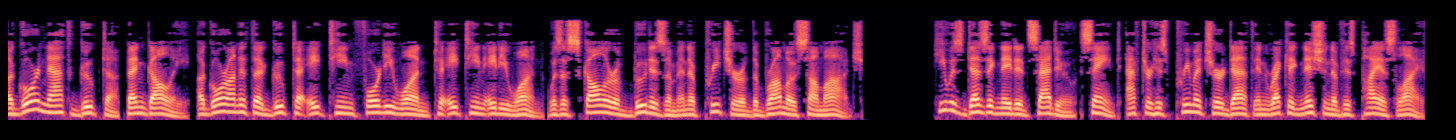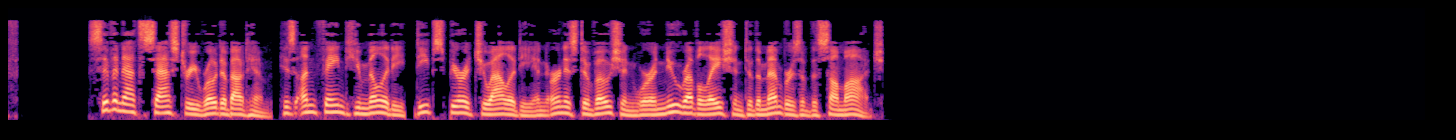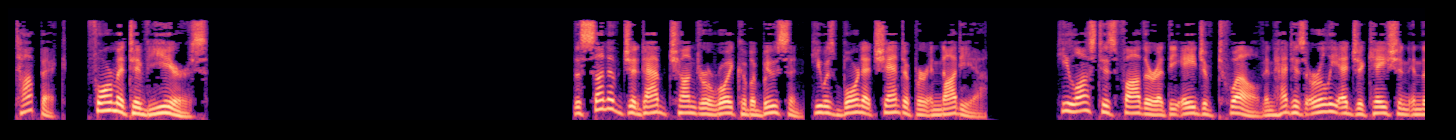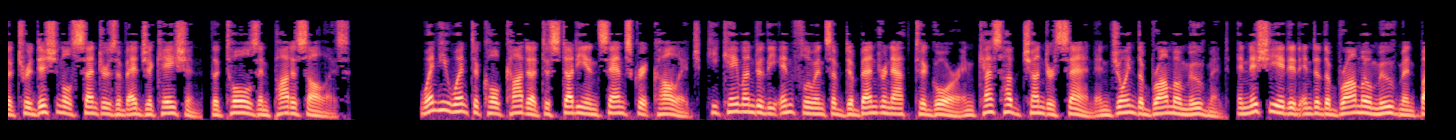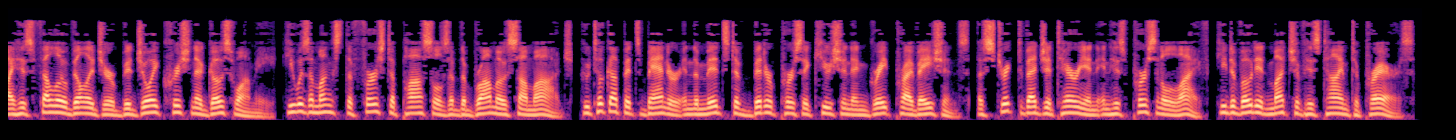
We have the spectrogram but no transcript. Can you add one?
Aghor Nath Gupta Bengali, Aghoranatha Gupta 1841 was a scholar of Buddhism and a preacher of the Brahmo Samaj. He was designated sadhu saint after his premature death in recognition of his pious life. Sivanath Sastry wrote about him, his unfeigned humility, deep spirituality and earnest devotion were a new revelation to the members of the Samaj. Formative years The son of Jadab Chandra Roy Kababusan, he was born at Shantipur in Nadia. He lost his father at the age of 12 and had his early education in the traditional centres of education, the Tols and Padasalas. When he went to Kolkata to study in Sanskrit College, he came under the influence of Debendranath Tagore and Keshub Chunder Sen and joined the Brahmo movement. Initiated into the Brahmo movement by his fellow villager Bijoy Krishna Goswami, he was amongst the first apostles of the Brahmo Samaj, who took up its banner in the midst of bitter persecution and great privations. A strict vegetarian in his personal life, he devoted much of his time to prayers.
